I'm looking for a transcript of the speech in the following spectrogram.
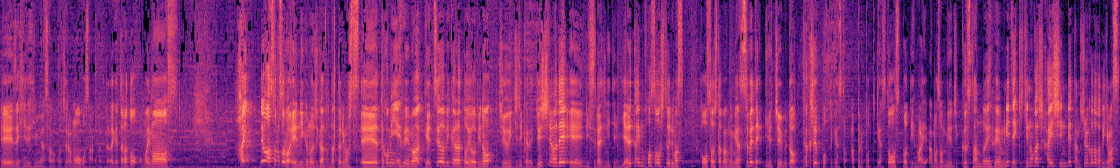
えーぜひぜひ皆様こちらもご参加いただけたらと思います。はい。ではそろそろエンディングの時間となっております、えー、タコミン FM は月曜日から土曜日の11時から17時まで、えーリスラジにてリアルタイム放送しております。放送した番組はすべて YouTube と各種ポッドキャスト Apple Podcast、Spotify、Amazon Music、スタンド FM にて聞き逃し配信で楽しむことができます、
